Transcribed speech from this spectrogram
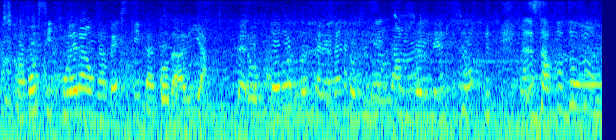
Es como si fuera una mezquita todavía, pero todos los elementos que están por dentro Zawodową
